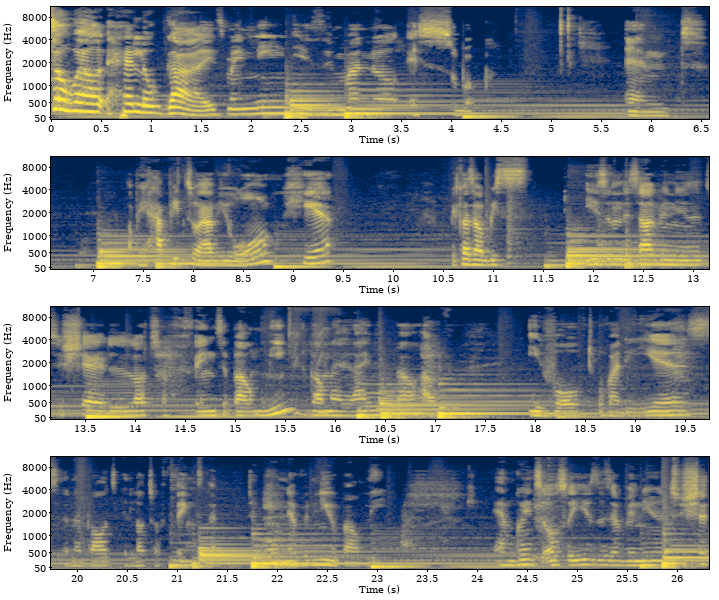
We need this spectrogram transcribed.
So, well, hello guys. My name is Emmanuel Esubok, and I'll be happy to have you all here because I'll be using this avenue to share a lot of things about me, about my life, about how I've evolved over the years, and about a lot of things that world never knew about me. I'm going to also use this avenue to share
